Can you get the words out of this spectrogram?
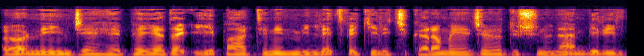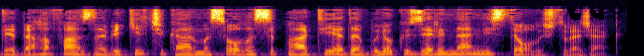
Örneğin CHP ya da İyi Parti'nin milletvekili çıkaramayacağı düşünülen bir ilde daha fazla vekil çıkarması olası parti ya da blok üzerinden liste oluşturacak.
